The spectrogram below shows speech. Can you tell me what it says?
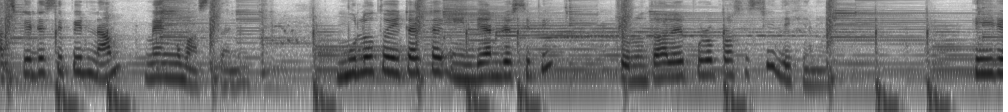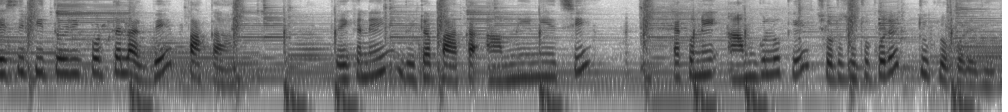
আজকের রেসিপির নাম ম্যাঙ্গো মাস্তানি। মূলত এটা একটা ইন্ডিয়ান রেসিপি চলুন তাহলে পুরো প্রসেসটি দেখে নিই। এই রেসিপি তৈরি করতে লাগবে পাকা আম। তো এখানে দুইটা পাকা আম নিয়ে নিয়েছি। এখন এই আমগুলোকে ছোট ছোট করে টুকরো করে নিব।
